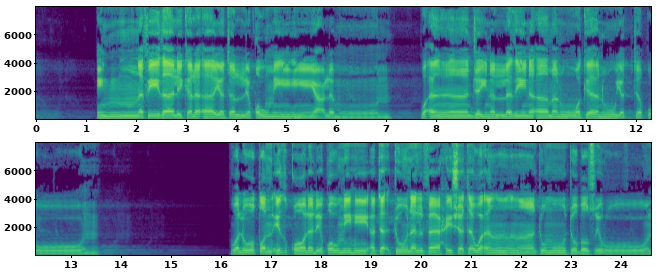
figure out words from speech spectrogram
إن في ذلك لآية لقوم يعلمون. وأنجينا الذين آمنوا وكانوا يتقون. ولوطا إذ قال لقومه أتأتون الفاحشة وأنتم تبصرون؟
